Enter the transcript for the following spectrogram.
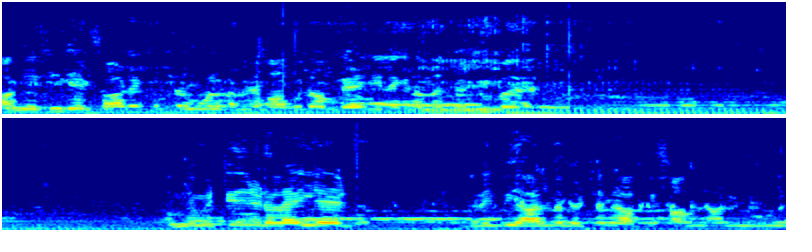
आगे इसीलिए एक साठ, एक सत्तर मोल कर रहे हैं दाम कहेंगे, लेकिन हमें है हमने मिट्टी नहीं डलाई है। गरीबी हाल में बैठे हैं, आपके सामने आने लोगों ने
